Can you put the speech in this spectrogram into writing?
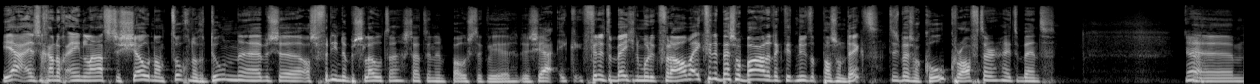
Ja, en ze gaan nog één laatste show dan toch nog doen. eh, hebben ze als vrienden besloten. Staat in een post ook weer. Dus ja, ik, ik vind het een beetje een moeilijk verhaal. Maar ik vind het best wel baar dat ik dit nu pas ontdekt. Het is best wel cool. Crofter heet de band. Ja. Ehm,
